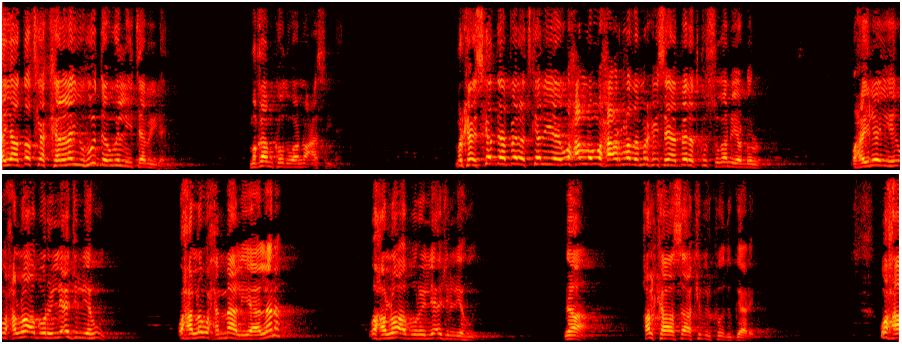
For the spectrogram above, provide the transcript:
ayaa dadka kalena yuhuudda uga liitaa bay yidhahdeen. Maqaamkoodu waa noocaasa yidhahdeen. Marka iska daa beled keliya wax allo waxa arlada markaysagaa beled ku sugan iyo dhul waxay leeyihiin waxaa loo abuuray liajli yahuud wax allo waxa maal yaallana waxaa loo abuuray liajli yahuud ya halkaasaa kibirkoodu gaadhay. Waxa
